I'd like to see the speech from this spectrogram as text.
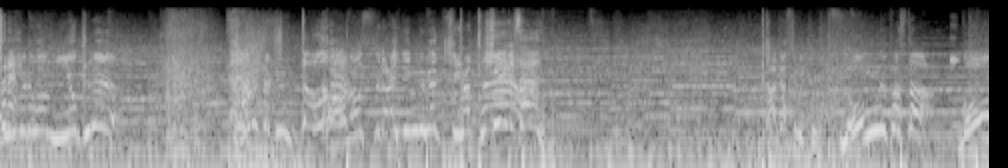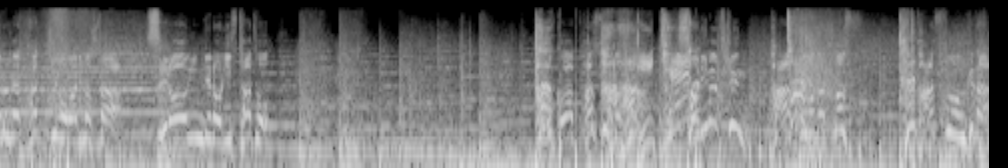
ドリブルを見送る古田君このスライディングが決まった高杉君ロングパスだ。ボールがタッチを割りました。スローインでのリスタート。ここはパスを出した反町君パスを出します。パスを受けた。さ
